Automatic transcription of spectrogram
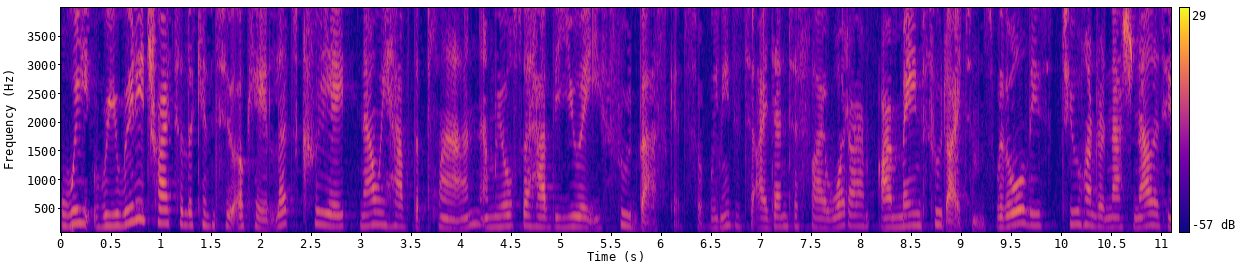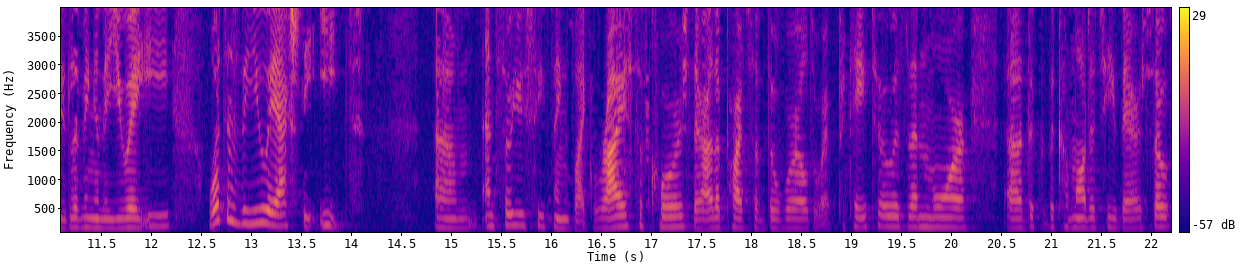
we, we really try to look into, okay, let's create, now we have the plan and we also have the UAE food basket. So we needed to identify what are our main food items. With all these 200 nationalities living in the UAE, what does the UAE actually eat? Um, and so you see things like rice, of course. There are other parts of the world where potato is then more uh, the, the commodity there. So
